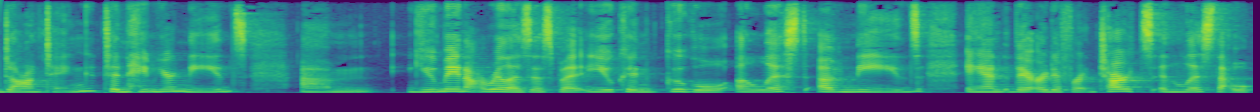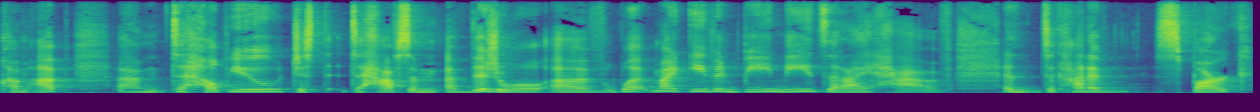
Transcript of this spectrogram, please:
daunting to name your needs, um, you may not realize this, but you can Google a list of needs, and there are different charts and lists that will come up um, to help you just to have some a visual of what might even be needs that I have, and to kind of spark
